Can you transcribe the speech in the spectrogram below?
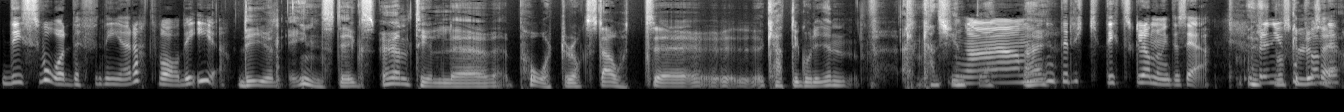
Det är svårdefinierat vad det är. Det är ju en instegsöl till eh, porter och stout-kategorin. Kanske inte. Nja, Nej. inte riktigt skulle jag nog inte säga. Hur- vad skulle du säga?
